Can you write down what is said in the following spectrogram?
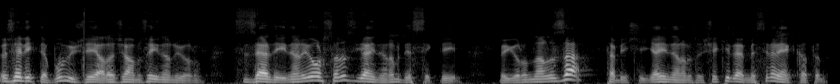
Özellikle bu müjdeyi alacağımıza inanıyorum. Sizler de inanıyorsanız yayınlarımı destekleyin. Ve yorumlarınıza tabii ki yayınlarımızın şekillenmesine renk katın.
